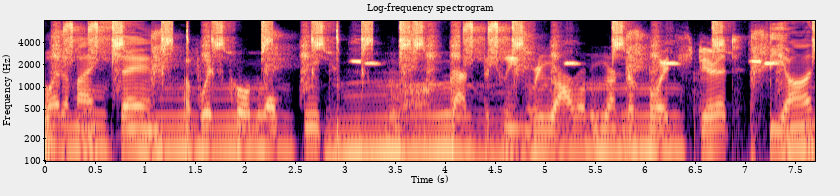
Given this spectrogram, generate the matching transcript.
What am I saying? Of which cold red speak? That between reality and the void spirit? Beyond?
